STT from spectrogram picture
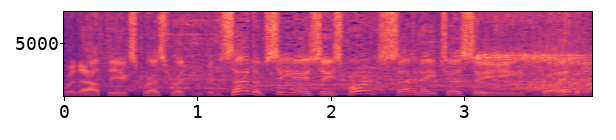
without the express written consent of CAC Sports and HSE prohibited.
